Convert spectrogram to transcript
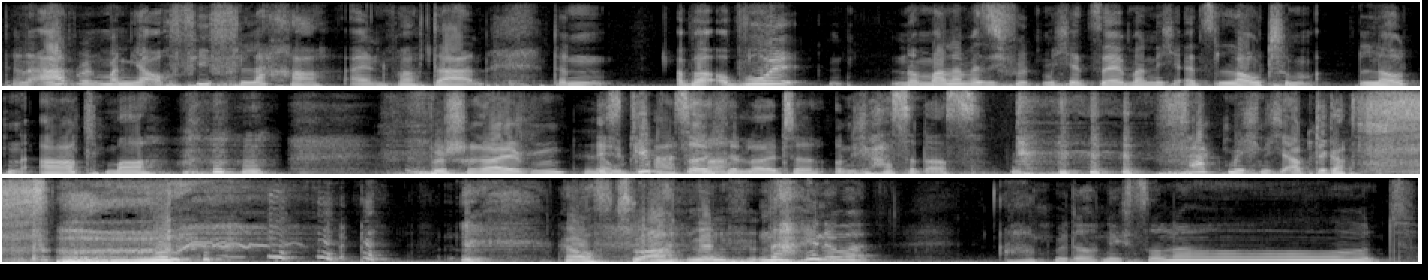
dann atmet man ja auch viel flacher einfach da. Dann, aber obwohl, normalerweise, ich würde mich jetzt selber nicht als lautem, lauten Atmer beschreiben. es gibt Lautatmer. solche Leute und ich hasse das. Fuck mich nicht ab, Digga. hör auf zu atmen. Nein, aber atme doch nicht so laut.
